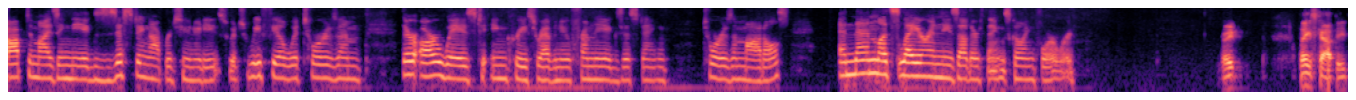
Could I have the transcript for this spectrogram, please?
optimizing the existing opportunities, which we feel with tourism, there are ways to increase revenue from the existing tourism models. And then let's layer in these other things going forward. Great. Thanks, Kathy,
